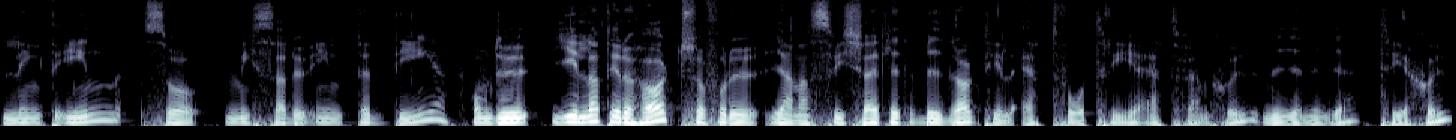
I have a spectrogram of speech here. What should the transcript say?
LinkedIn så missar du inte det. Om du gillat det du hört så får du gärna swisha ett litet bidrag till 123 157 9937.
